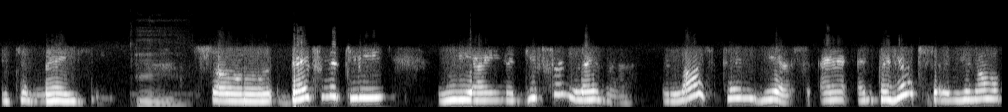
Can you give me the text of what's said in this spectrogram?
It's amazing. So definitely we are in a different level. The last 10 years, and, and perhaps, uh, you know,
